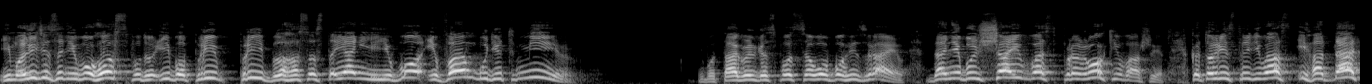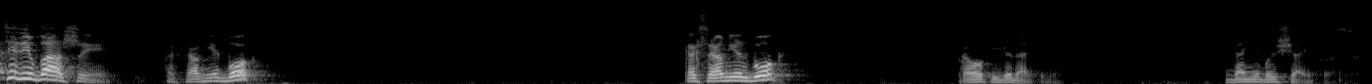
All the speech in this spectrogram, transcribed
и молитесь за него Господу, ибо при, при благосостоянии его и вам будет мир. Ибо так говорит Господь Савов, Бог Израиль, да не большай вас пророки ваши, которые среди вас и гадатели ваши. Как сравнивает Бог? Как сравнивает Бог? пророки и гадатели. Да не обольщает вас.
